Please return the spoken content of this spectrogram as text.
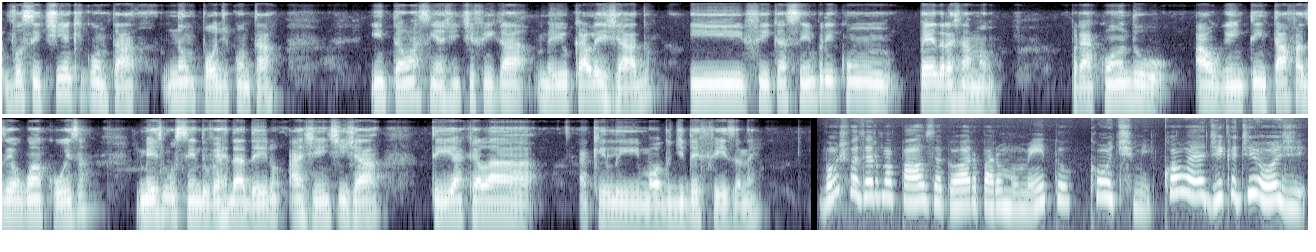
você tinha que contar, não pode contar. Então, assim, a gente fica meio calejado e fica sempre com pedras na mão. Para quando alguém tentar fazer alguma coisa, mesmo sendo verdadeiro, a gente já ter aquela aquele modo de defesa, né? Vamos fazer uma pausa agora para um momento. Conte-me, qual é a dica de hoje?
